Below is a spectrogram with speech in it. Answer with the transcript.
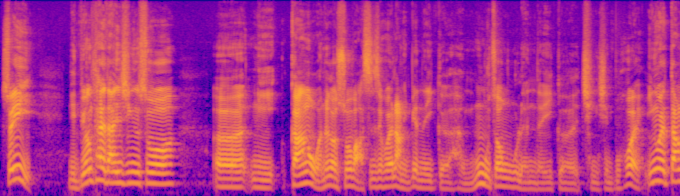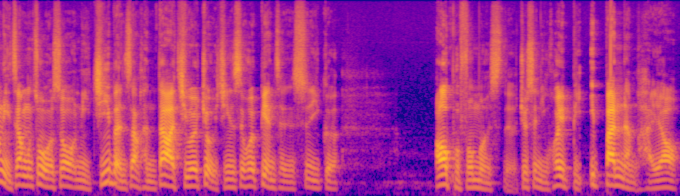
所以你不用太担心说，呃，你刚刚我那个说法是不是会让你变得一个很目中无人的一个情形？不会，因为当你这样做的时候，你基本上很大的机会就已经是会变成是一个。Outperformance 的，就是你会比一般人还要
